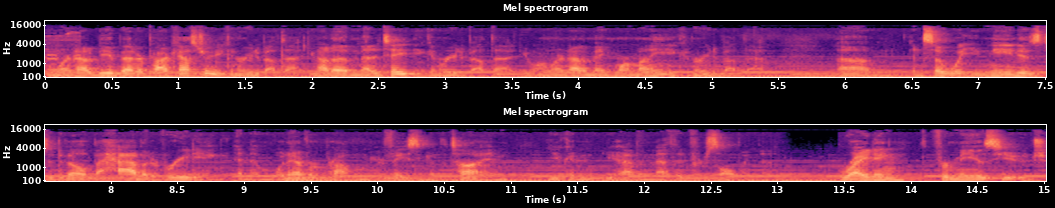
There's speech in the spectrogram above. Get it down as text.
You learn how to be a better podcaster, you can read about that. You want to meditate, you can read about that. You want to learn how to make more money, you can read about that. Um, and so what you need is to develop a habit of reading, and then whatever problem you're facing at the time, you can you have a method for solving that. Writing for me is huge.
